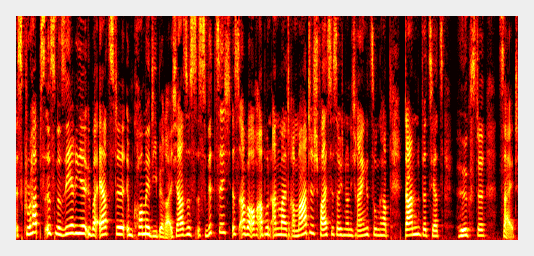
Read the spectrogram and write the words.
Scrubs ist eine Serie über Ärzte im Comedy-Bereich. Ja, also es ist witzig, ist aber auch ab und an mal dramatisch. Falls ihr es euch noch nicht reingezogen habt, dann wird's jetzt höchste Zeit.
